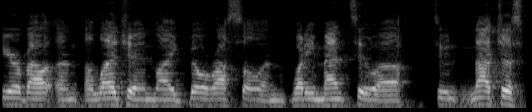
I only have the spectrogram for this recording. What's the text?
hear about an, a legend like Bill Russell and what he meant to uh, to not just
